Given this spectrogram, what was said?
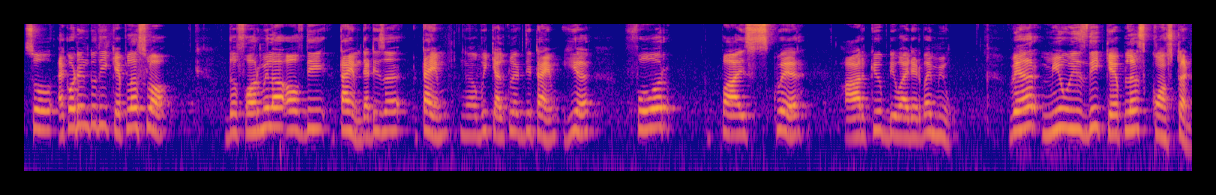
So according to the kepler's law the formula of the time that is a time uh, we calculate the time here 4 pi square r cube divided by mu where mu is the kepler's constant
